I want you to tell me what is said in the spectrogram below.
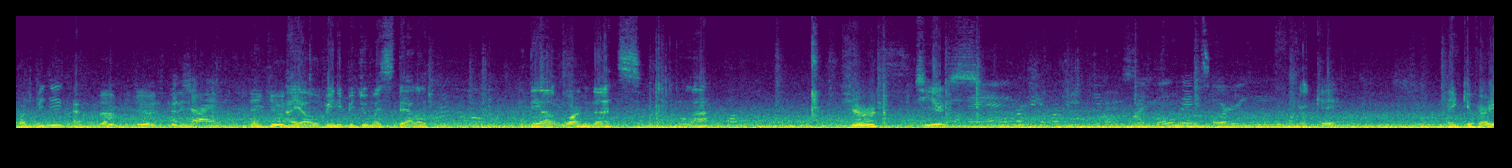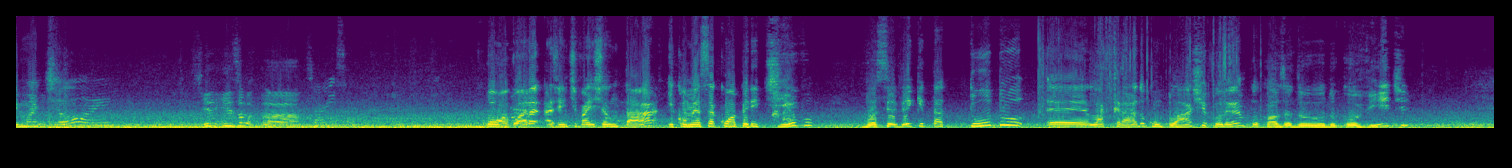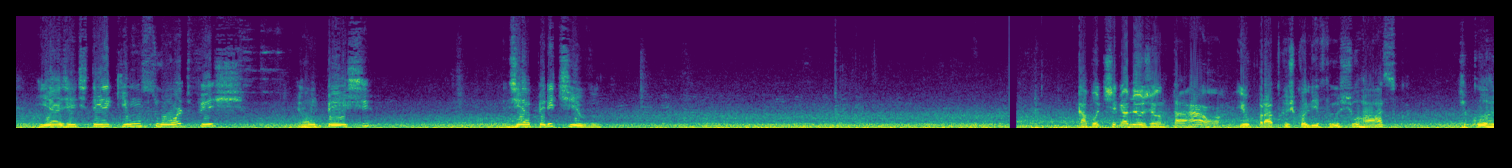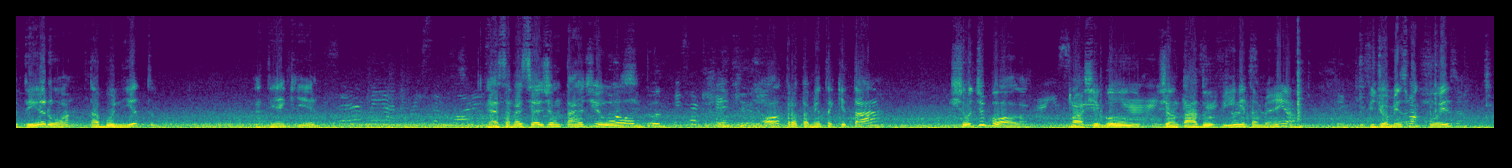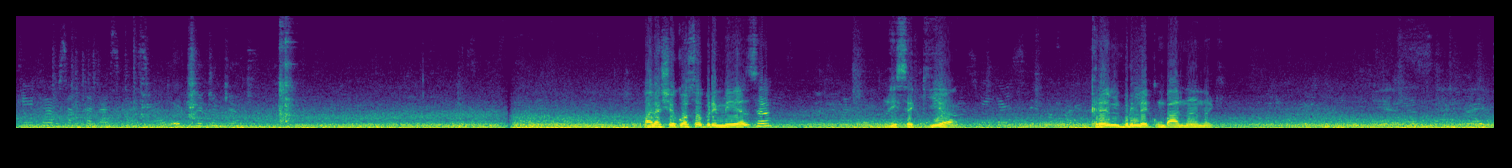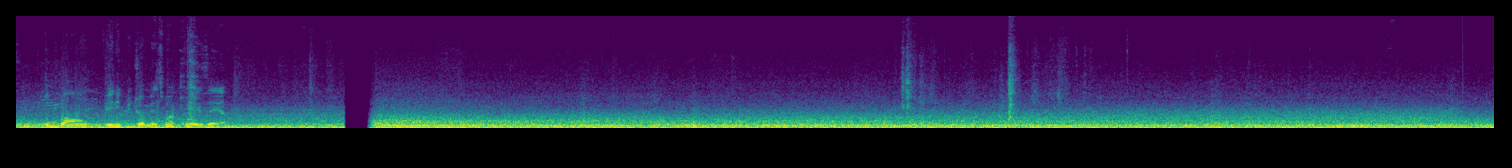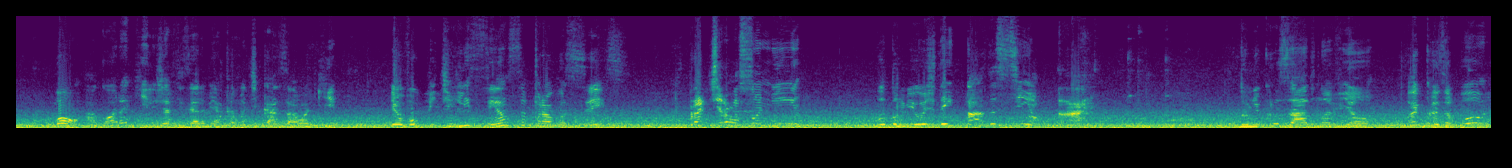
Pode pedir, cara. Não, pediu, esperi. Enjoy. Thank you. Aí, ó, o Vini pediu uma Stella. E tem a Warm Nuts. Vamos lá. Cheers. Cheers. One moment, sorry. Ok. Thank you very much. Enjoy. Isso, ah, Sorry. Bom, agora a gente vai jantar e começa com aperitivo. Você vê que tá tudo é, lacrado com plástico, né? Por causa do, do Covid. E a gente tem aqui um swordfish. É um peixe de aperitivo. Acabou de chegar meu jantar, ó. E o prato que eu escolhi foi o churrasco de cordeiro, ó. Tá bonito. Já tem aqui. Essa vai ser a jantar de hoje. E, ó, o tratamento aqui tá show de bola. Ó, chegou o jantar do Vini também, ó. Pediu a mesma coisa. Olha, chegou a sobremesa. Esse aqui, ó. Creme brulee com banana aqui. Muito bom. O Vini pediu a mesma coisa aí, ó. Bom, agora que eles já fizeram minha cama de casal aqui, eu vou pedir licença pra vocês pra tirar um soninho. Vou dormir hoje deitado assim, ó. Ah. Dormir cruzado no avião. Olha que coisa boa.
